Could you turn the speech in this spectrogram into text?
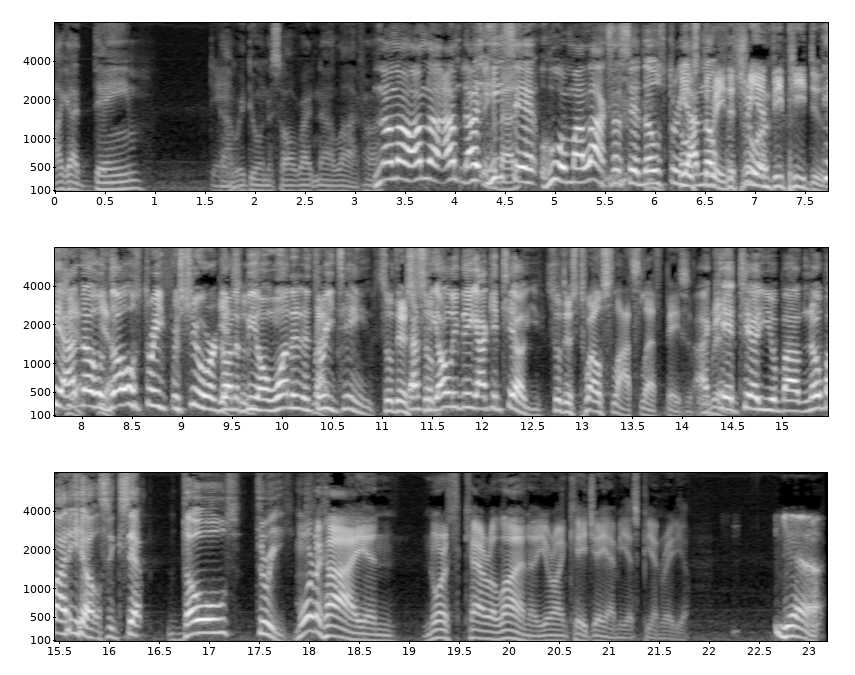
I got Dame. Dame. Now we're doing this all right now live, huh? No, no, I'm not. I'm, I, he about said, "Who are my locks?" I said those three. Those I know three, for the three. MVP dudes. Yeah, I know yeah. those three for sure are going to so- be on one of the three right. teams. So there's- that's so- the only thing I can tell you. So there's 12 slots left, basically. I really. can't tell you about nobody else except those three. Mordecai in North Carolina. You're on KJM ESPN Radio. Yeah,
